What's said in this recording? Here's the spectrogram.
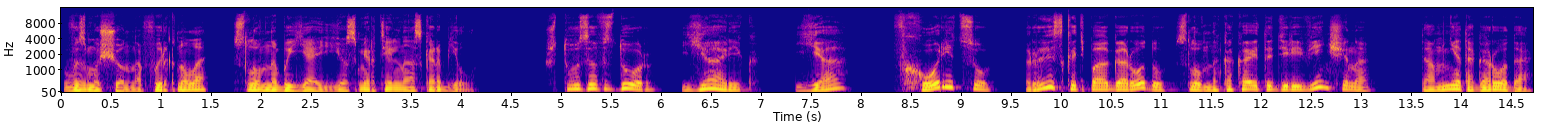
возмущенно фыркнула, словно бы я ее смертельно оскорбил. «Что за вздор? Ярик? Я? В Хорицу? Рыскать по огороду, словно какая-то деревенщина? Там нет огорода»,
